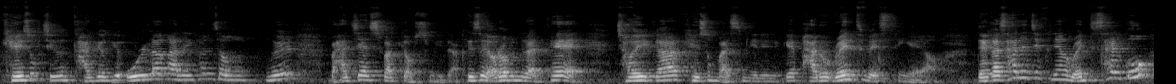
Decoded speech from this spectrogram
계속 지금 가격이 올라가는 현상을 맞이할 수밖에 없습니다. 그래서 여러분들한테 저희가 계속 말씀드리는 게 바로 렌트 베스팅이에요. 내가 사는지 그냥 렌트 살고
